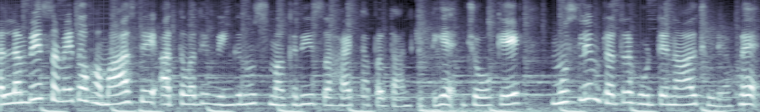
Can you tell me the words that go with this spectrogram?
ਲੰਬੇ ਸਮੇਂ ਤੋਂ ਹਮਾਸ ਦੇ ਅੱਤਵਾਦੀ ਵਿੰਗ ਨੂੰ ਸਮੱਗਰੀ ਸਹਾਇਤਾ ਪ੍ਰਦਾਨ ਕੀਤੀ ਹੈ, ਜੋ ਕਿ ਮੁਸਲਿਮ ਬ੍ਰਦਰਹੁੱਡ ਦੇ ਨਾਲ ਜੁੜਿਆ ਹੋਇਆ ਹੈ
